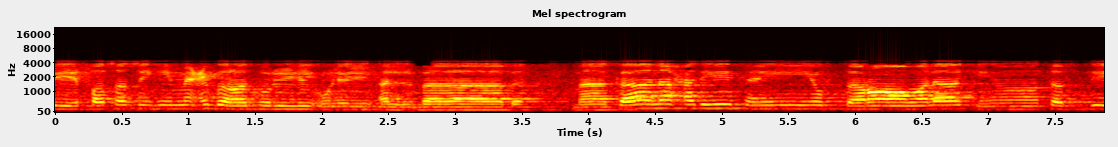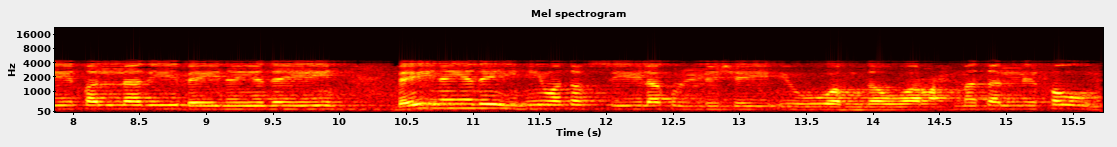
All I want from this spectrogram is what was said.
في قصصهم عبرة لأولي الألباب. ما كان حديثا يفترى ولكن تصديق الذي بين يديه بين يديه وتفصيل كل شيء وهدى ورحمة لقوم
